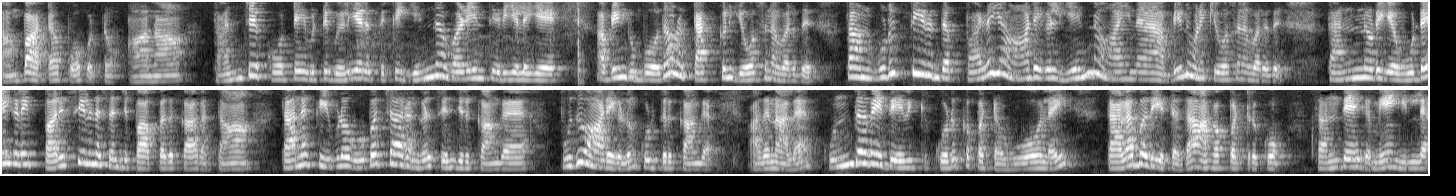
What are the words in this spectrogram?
நம்பாட்டா போகட்டும். ஆனா தஞ்சை கோட்டையை விட்டு வெளியேறத்துக்கு என்ன வழின்னு தெரியலையே. அப்படிங்கும்போது அவனுக்கு டக்குன்னு யோசனை வருது. தான் உடுத்தி இருந்த பழைய ஆடைகள் என்ன ஆயின அப்படின்னு அவனுக்கு யோசனை வருது. தன்னுடைய உடைகளை பரிசீலனை செஞ்சு பார்ப்பதற்காகத்தான் தனக்கு இவ்வளோ உபச்சாரங்கள் செஞ்சிருக்காங்க புது ஆடைகளும் கொடுத்துருக்காங்க. அதனால குந்தவை தேவிக்கு கொடுக்கப்பட்ட ஓலை தளபதியிட்ட தான் அகப்பட்டிருக்கும். சந்தேகமே இல்லை.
